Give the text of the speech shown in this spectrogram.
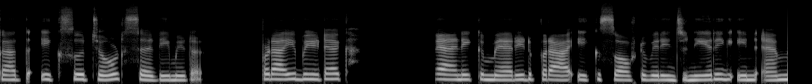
ਕੱਦ 164 ਸੈਂਟੀਮੀਟਰ। ਪੜ੍ਹਾਈ ਬੀਟੈਕ ਭੈਣ ਇੱਕ ਮੈਰਿਡ ਭਰਾ ਇੱਕ software engineering in M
